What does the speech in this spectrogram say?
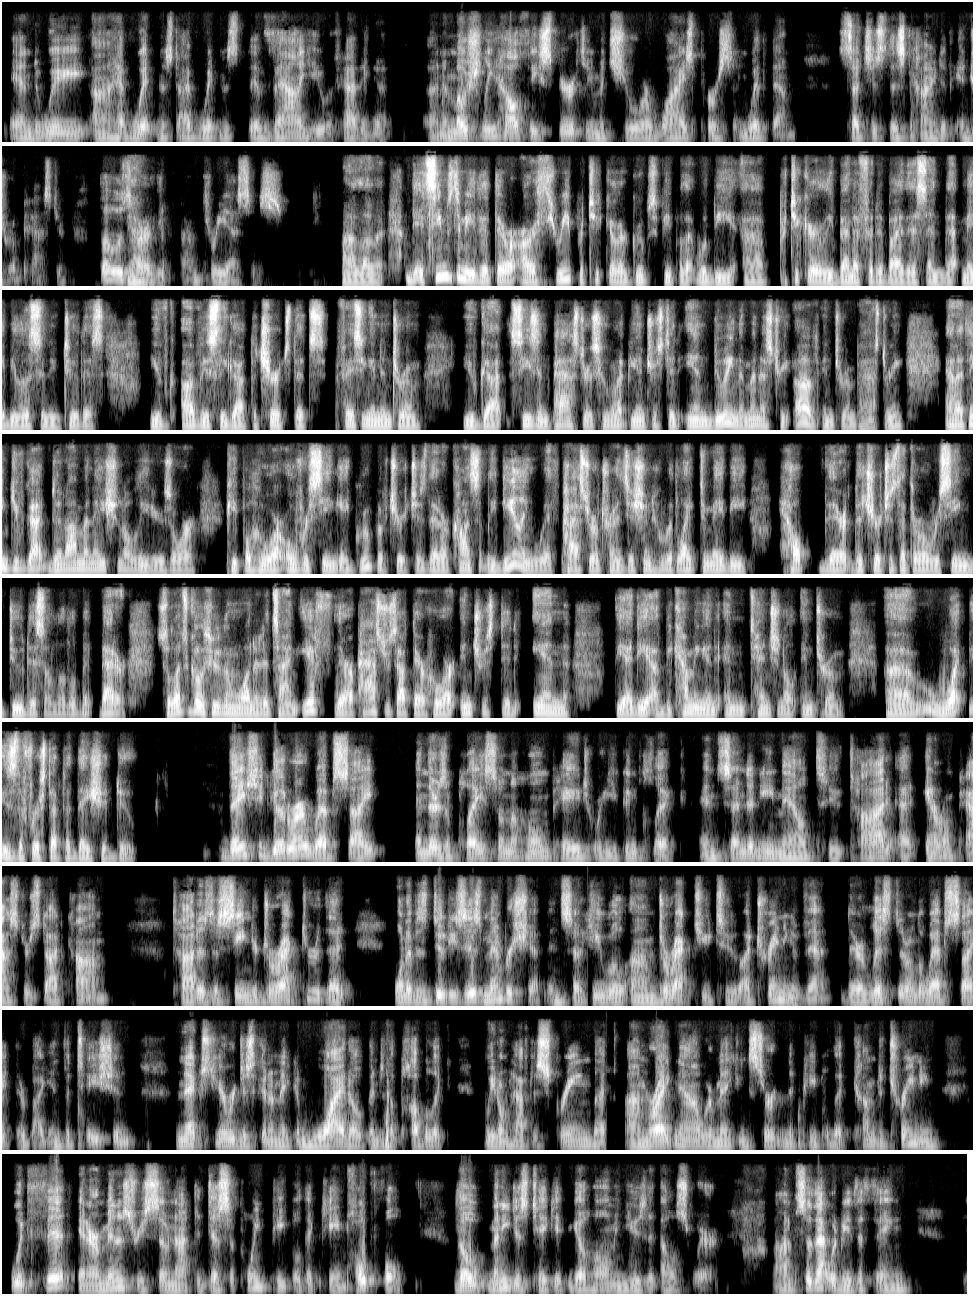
and we uh, have witnessed, I've witnessed the value of having a, an emotionally healthy, spiritually mature, wise person with them, such as this kind of interim pastor. Those yeah. are the um, three S's. I love it. It seems to me that there are three particular groups of people that would be uh, particularly benefited by this and that may be listening to this. You've obviously got the church that's facing an interim. You've got seasoned pastors who might be interested in doing the ministry of interim pastoring. And I think you've got denominational leaders or people who are overseeing a group of churches that are constantly dealing with pastoral transition who would like to maybe help their the churches that they're overseeing do this a little bit better. So let's go through them one at a time. If there are pastors out there who are interested in the idea of becoming an intentional interim, uh, what is the first step that they should do? They should go to our website, and there's a place on the home page where you can click and send an email to Todd at interimpastors.com. Todd is a senior director that one of his duties is membership. And so he will um, direct you to a training event. They're listed on the website, they're by invitation. Next year, we're just going to make them wide open to the public. We don't have to screen, but um, right now, we're making certain that people that come to training would fit in our ministry so not to disappoint people that came hopeful though many just take it and go home and use it elsewhere. Um, so that would be the thing.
